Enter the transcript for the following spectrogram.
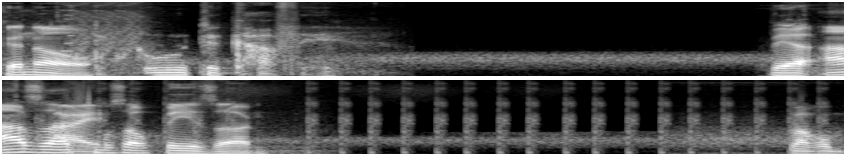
Genau. gute Kaffee. Wer A sagt, Ei. muss auch B sagen. Warum?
